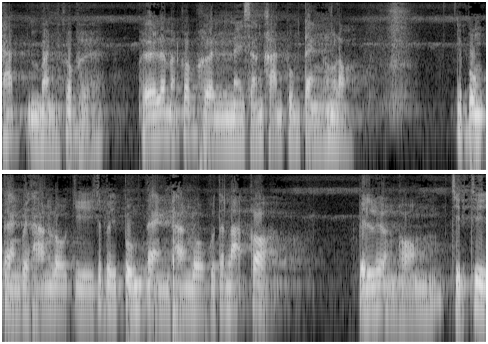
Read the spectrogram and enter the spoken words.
ชัดมันก็เผลอเผลอแล้วมันก็เพลินในสังขารปรุงแต่งของเรา จะปรุงแต่งไปทางโลกีจะไปปรุงแต่งทางโลกุตละก็เป็นเรื่องของจิตที่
